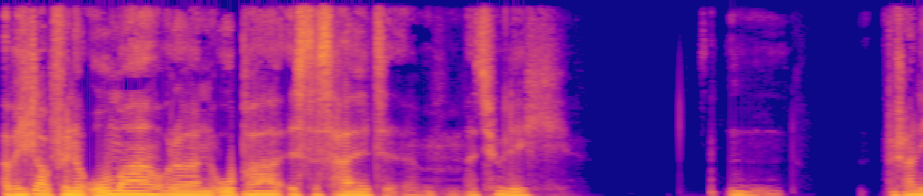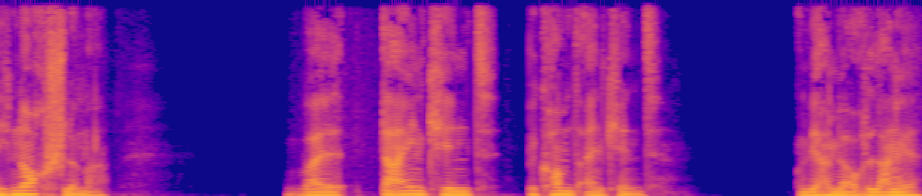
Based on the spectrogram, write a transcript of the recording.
Aber ich glaube, für eine Oma oder einen Opa ist es halt äh, natürlich wahrscheinlich noch schlimmer. Weil dein Kind bekommt ein Kind. Und wir haben ja auch lange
